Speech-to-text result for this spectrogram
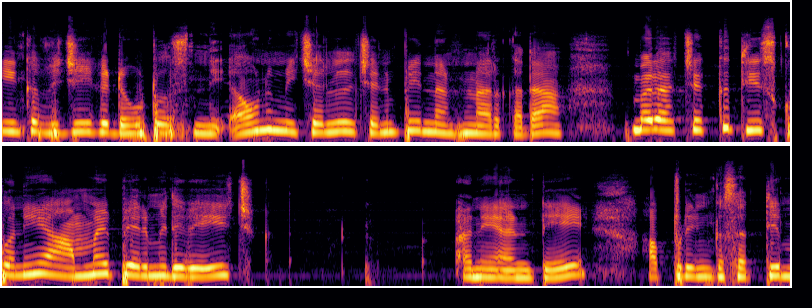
ఇంకా విజయ్కి డౌట్ వస్తుంది. అవును మీ చెల్లెలు చనిపోయింది అంటున్నారు కదా. మరి ఆ చెక్కు తీసుకొని ఆ అమ్మాయి పేరు మీద వేయచ్చు అని అంటే అప్పుడు ఇంకా సత్యం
